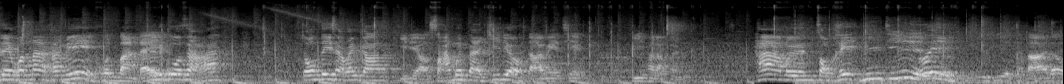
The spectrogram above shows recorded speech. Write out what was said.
เซควันหน้าครั้งนี้คนบานได้เป็นกูสาโจมตีสามพันการทีเดียวสามหมื่นแปดคีเดียวดาเมจเช็คที่พลังมัน ห้าหมื่นสองคี ดีจี เฮ้ย เฮียจะตายแล้ว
